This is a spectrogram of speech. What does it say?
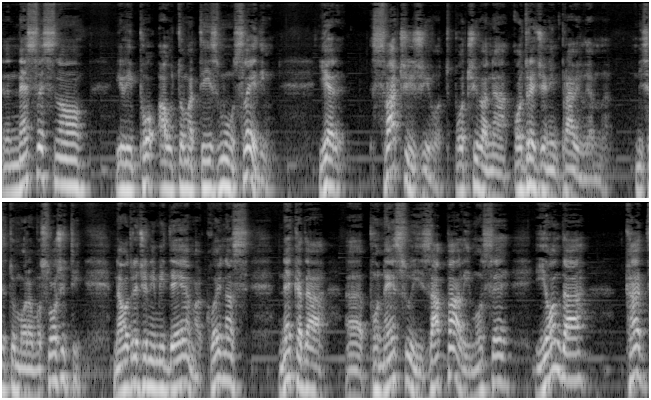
nesvesno ili po automatizmu sledim. Jer svačiji život počiva na određenim pravilima. Mi se to moramo složiti. Na određenim idejama koje nas nekada ponesu i zapalimo se i onda kad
